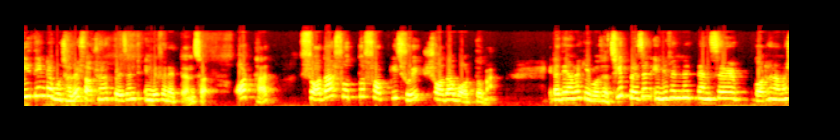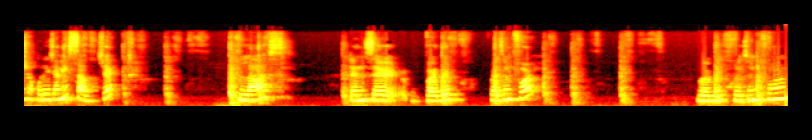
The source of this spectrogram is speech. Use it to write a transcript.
এই তিনটা বোঝালে সবসময় প্রেজেন্ট ইনডিফিনিট টেন্স হয়। অর্থাৎ সদা সত্য সবকিছুই সদা বর্তমান। এটা দিয়ে আমরা কি বোঝাচ্ছি? প্রেজেন্ট ইনডিফিনিট টেন্সের গঠন আমরা সকলেই জানি। সাবজেক্ট প্লাস টেন্সের ভার্বের প্রেজেন্ট ফর্ম ভার্বের প্রেজেন্ট ফর্ম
